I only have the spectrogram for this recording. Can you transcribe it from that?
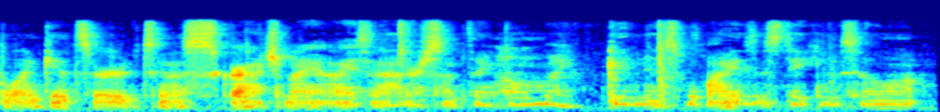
blankets or it's gonna scratch my eyes out or something. Oh my goodness, why is this taking so long?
